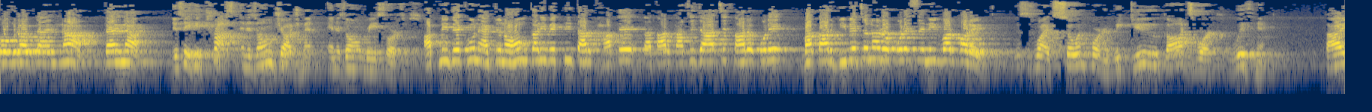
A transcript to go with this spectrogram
গৌরব দেয় না দেয় না You see, he trusts in his own judgment and his own resources. আপনি দেখুন একজন অহংকারী ব্যক্তি তার হাতে তার কাছে যা আছে তার উপরে বা তার বিবেচনার উপরে সে নির্ভর করে This is why it's so important we do God's work with him. তাই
